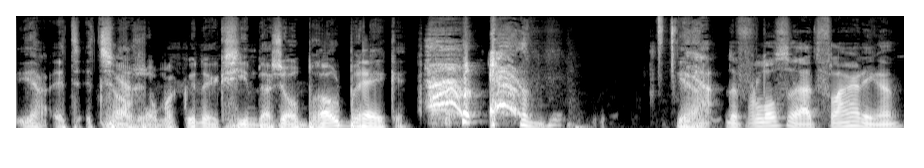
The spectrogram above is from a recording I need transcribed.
Ja, het, het zou Ja. zomaar kunnen. Ik zie hem daar zo brood breken. Ja. Ja, de verlosser uit Vlaardingen.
